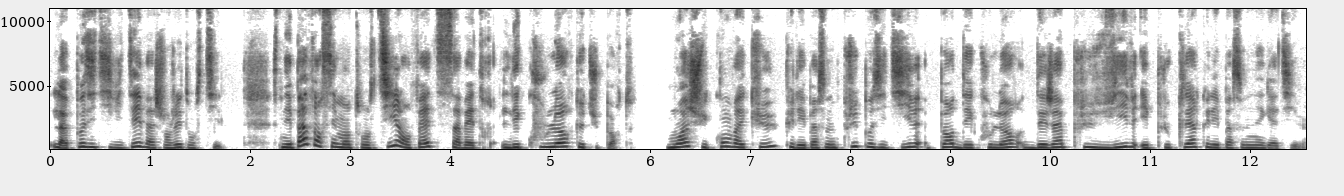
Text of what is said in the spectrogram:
la positivité va changer ton style. Ce n'est pas forcément ton style, en fait, ça va être les couleurs que tu portes. Moi, je suis convaincue que les personnes plus positives portent des couleurs déjà plus vives et plus claires que les personnes négatives.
